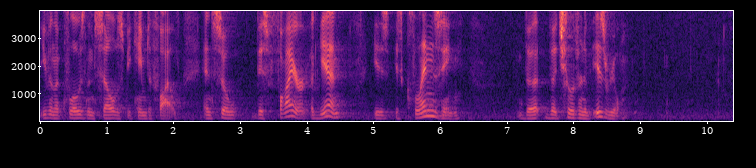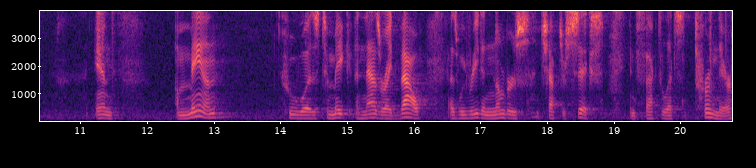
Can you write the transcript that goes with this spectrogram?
Even the clothes themselves became defiled. And so this fire, again, is, is cleansing the, the children of Israel. And a man who was to make a Nazarite vow, as we read in Numbers chapter 6. In fact, let's turn there.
